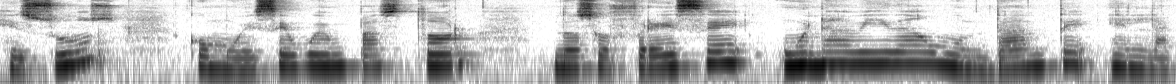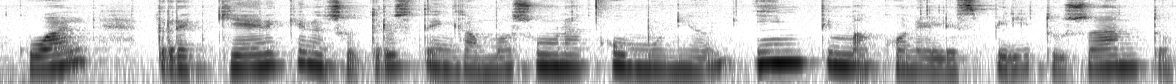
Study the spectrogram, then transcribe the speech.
Jesús, como ese buen pastor, nos ofrece una vida abundante en la cual requiere que nosotros tengamos una comunión íntima con el Espíritu Santo,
